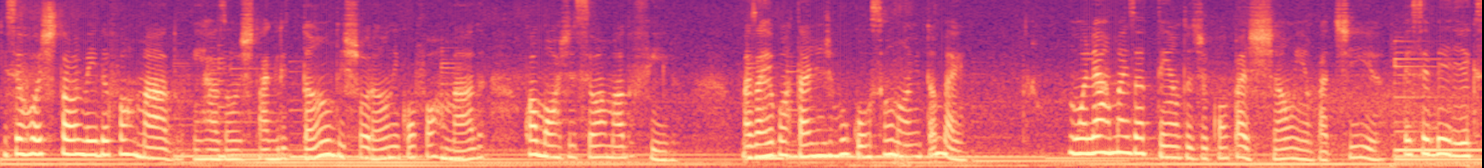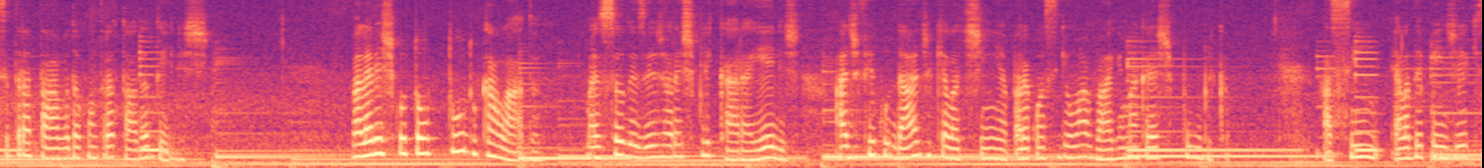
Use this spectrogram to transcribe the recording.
que seu rosto estava meio deformado, em razão de estar gritando e chorando inconformada com a morte de seu amado filho. Mas a reportagem divulgou seu nome também. Um olhar mais atento de compaixão e empatia perceberia que se tratava da contratada deles. Valéria escutou tudo calada, mas o seu desejo era explicar a eles a dificuldade que ela tinha para conseguir uma vaga em uma creche pública. Assim, ela dependia que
